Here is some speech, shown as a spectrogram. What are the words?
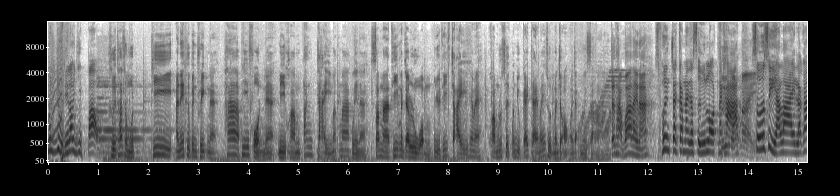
มันอยู่ที่เราหยิบเปล่า คือถ้าสมมติพี่อันนี้คือเป็นทริคนะ ถ้าพี่ฝนเนี่ยมีความตั้งใจมากๆเลยนะ สมาธิมันจะรวมอยู่ที่ใจใช่ไหมความรู้สึกมันอยู่ใกล้ใจมากที่สุดมันจะออกมาจากมือซ้ายจะถามว่าอะไรนะ เพิ่งจะกำลังจะซื้อรถนะคะ ซื้อรถใหม่ ซื้อสีอะไรแล้วก็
